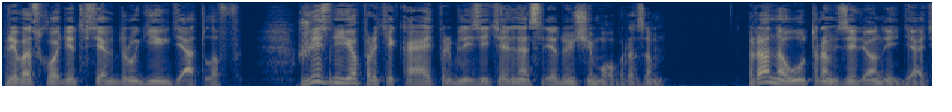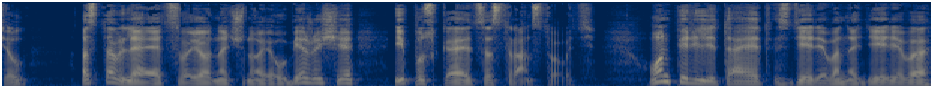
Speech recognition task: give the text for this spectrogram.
превосходит всех других дятлов. Жизнь ее протекает приблизительно следующим образом. Рано утром зеленый дятел оставляет свое ночное убежище и пускается странствовать. Он перелетает с дерева на дерево,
